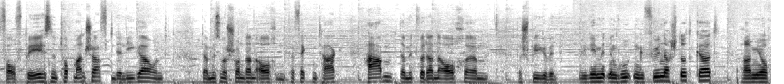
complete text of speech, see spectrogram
VfB ist eine Top-Mannschaft in der Liga und da müssen wir schon dann auch einen perfekten Tag haben, damit wir dann auch ähm, das Spiel gewinnen. Wir gehen mit einem guten Gefühl nach Stuttgart, haben ja auch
